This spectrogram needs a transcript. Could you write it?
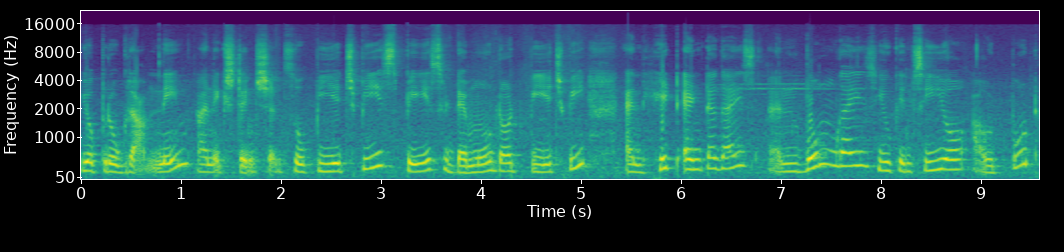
your program name and extension. So php space demo.php and hit enter guys and boom guys you can see your output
